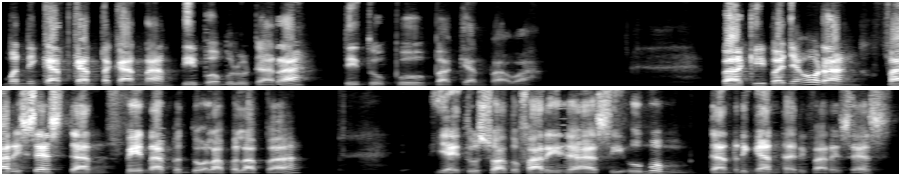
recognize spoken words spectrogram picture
meningkatkan tekanan di pembuluh darah di tubuh bagian bawah. Bagi banyak orang, varises dan vena bentuk laba-laba, yaitu suatu variasi umum dan ringan dari varises,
